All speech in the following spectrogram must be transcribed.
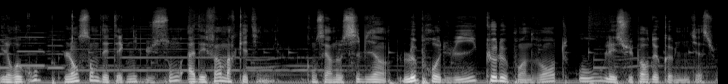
Il regroupe l'ensemble des techniques du son à des fins marketing, concerne aussi bien le produit que le point de vente ou les supports de communication.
